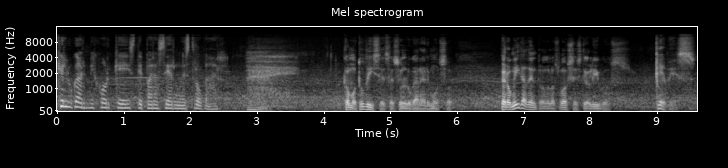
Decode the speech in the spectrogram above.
¿qué lugar mejor que este para ser nuestro hogar? Como tú dices, es un lugar hermoso. Pero mira dentro de los bosques de olivos. ¿Qué ves?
